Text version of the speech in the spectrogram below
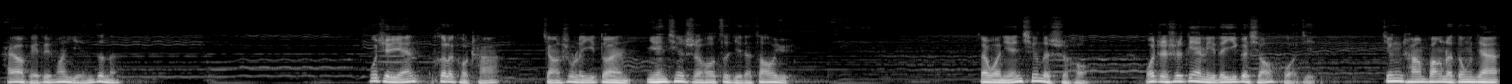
还要给对方银子呢？”胡雪岩喝了口茶，讲述了一段年轻时候自己的遭遇。在我年轻的时候，我只是店里的一个小伙计，经常帮着东家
